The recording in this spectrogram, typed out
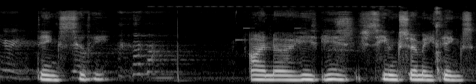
hearing Things silly. I know, he, he's hearing so many things.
